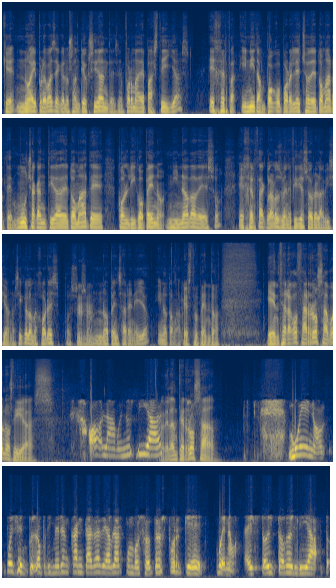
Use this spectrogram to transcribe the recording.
que no hay pruebas de que los antioxidantes en forma de pastillas ejerzan, y ni tampoco por el hecho de tomarte mucha cantidad de tomate con licopeno, ni nada de eso, ejerza claros beneficios sobre la visión. Así que lo mejor es, pues no pensar en ello y no Qué tomarlo. estupendo. En Zaragoza, Rosa, buenos días. Hola, buenos días. Adelante, Rosa. Bueno, pues eh, lo primero encantada de hablar con vosotros porque, bueno, estoy todo el día to-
